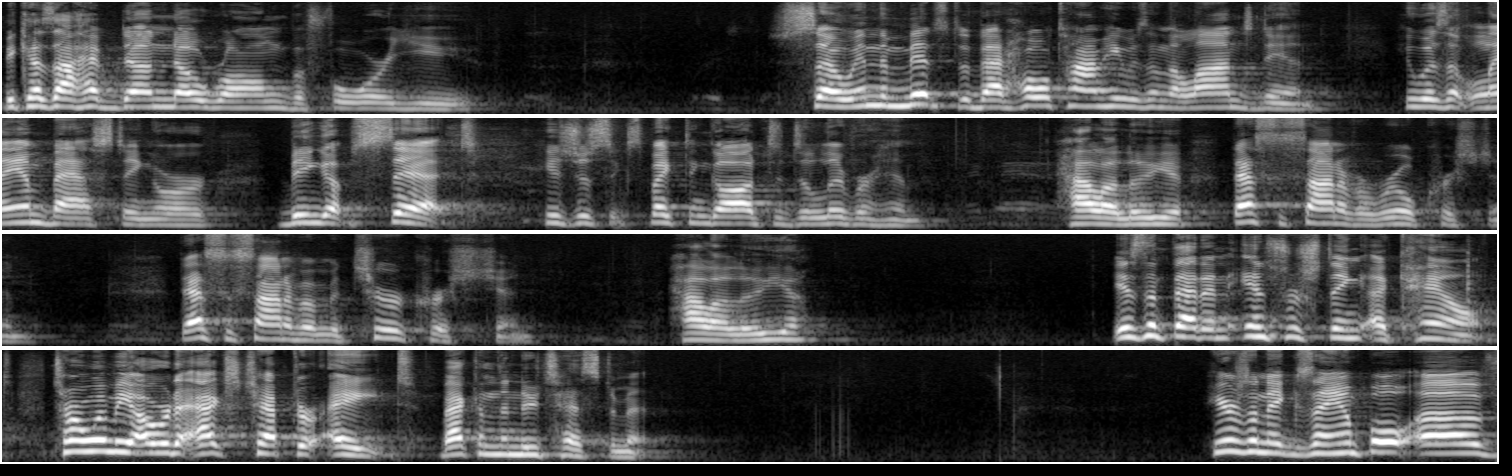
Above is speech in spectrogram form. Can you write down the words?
because I have done no wrong before you. So, in the midst of that whole time he was in the lion's den, he wasn't lambasting or being upset. He was just expecting God to deliver him. Hallelujah. That's the sign of a real Christian. That's the sign of a mature Christian. Hallelujah. Isn't that an interesting account? Turn with me over to Acts chapter 8, back in the New Testament. Here's an example of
